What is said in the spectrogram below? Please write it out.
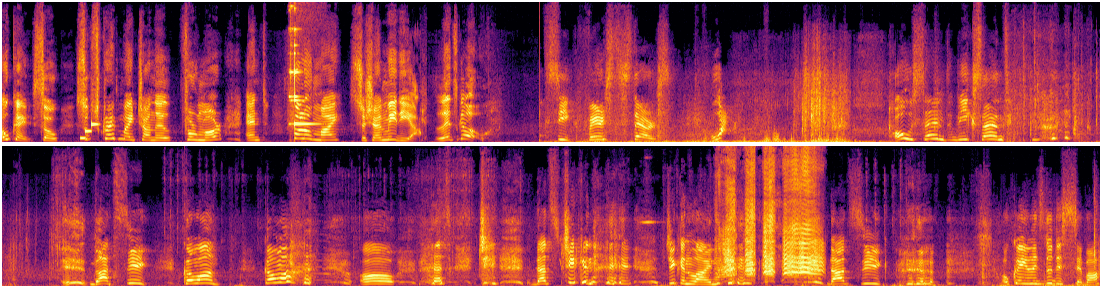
Okay, so subscribe my channel for more and follow my social media. Let's go! Sick, first stairs. Wah! Oh, sand, big sand. that's sick. Come on, come on. Oh, that's chi- that's chicken, chicken line. that's sick. okay, let's do this, Seba.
